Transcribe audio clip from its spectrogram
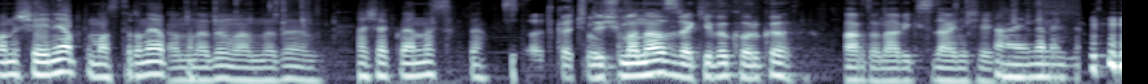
onun şeyini yaptı, master'ını yaptı. Anladım anladım. Taşaklarına sıktı. Saat kaç oldu? Düşman az rakibe korku. Pardon abi ikisi de aynı şey. Aynen öyle.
